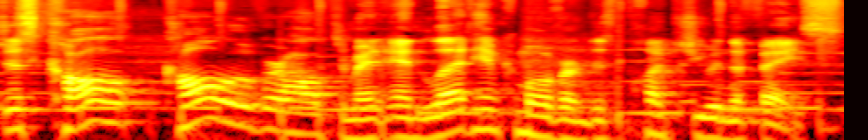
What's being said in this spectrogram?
just call call over Halterman and let him come over and just punch you in the face,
